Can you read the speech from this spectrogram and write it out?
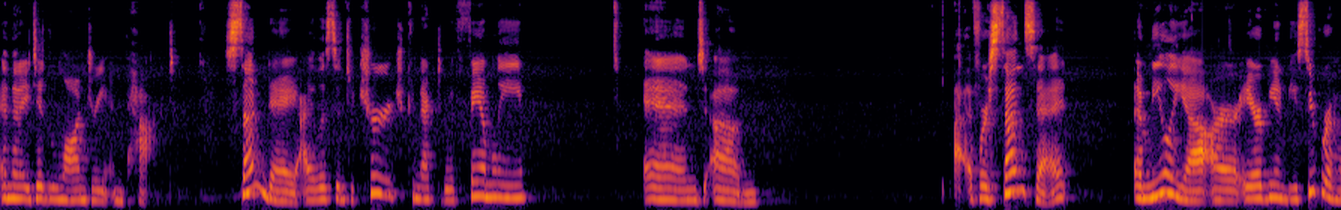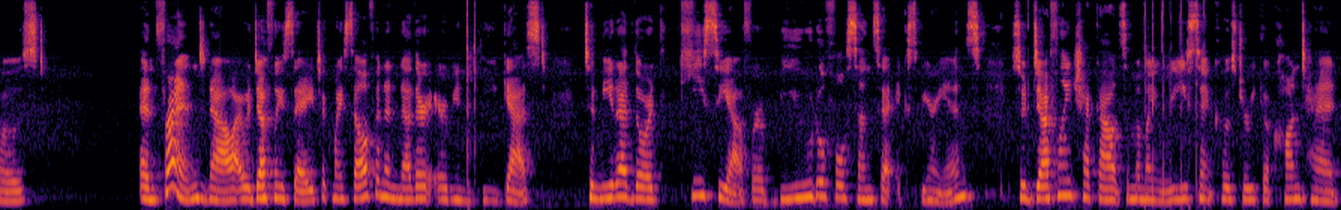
And then I did laundry and packed. Sunday, I listened to church, connected with family, and um, uh, for sunset, Amelia, our Airbnb superhost and friend now, I would definitely say, took myself and another Airbnb guest to Mirador Quisia for a beautiful sunset experience. So definitely check out some of my recent Costa Rica content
